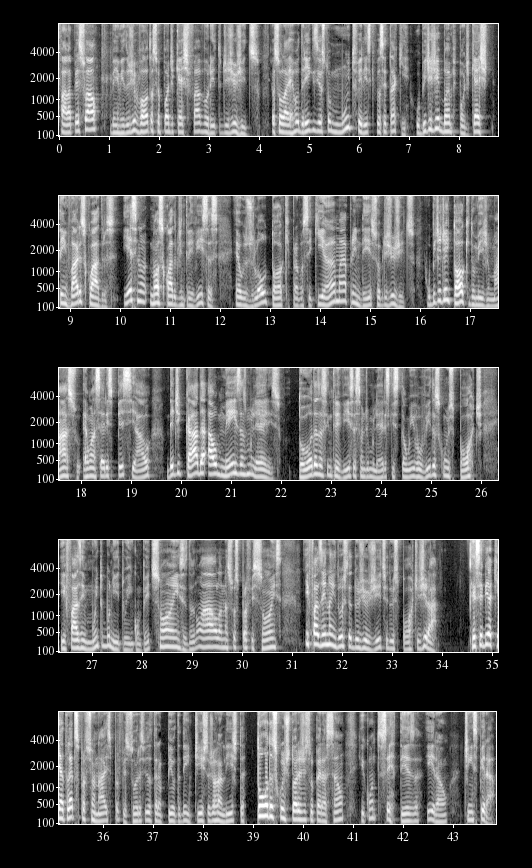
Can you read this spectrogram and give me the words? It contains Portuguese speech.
Fala pessoal, bem-vindos de volta ao seu podcast favorito de Jiu-Jitsu. Eu sou Laer Rodrigues e eu estou muito feliz que você está aqui. O BJJ Bump Podcast tem vários quadros e esse nosso quadro de entrevistas é o Slow Talk para você que ama aprender sobre Jiu-Jitsu. O BJJ Talk do mês de março é uma série especial dedicada ao mês das mulheres. Todas as entrevistas são de mulheres que estão envolvidas com o esporte e fazem muito bonito em competições, dando aula nas suas profissões e fazendo a indústria do jiu-jitsu e do esporte girar. Recebi aqui atletas profissionais, professores, fisioterapeuta, dentista, jornalista, todas com histórias de superação que com certeza irão te inspirar.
